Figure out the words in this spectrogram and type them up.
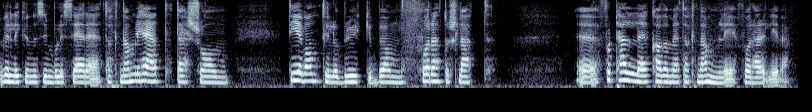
vil det kunne symbolisere takknemlighet dersom de er vant til å bruke bønn for rett og slett eh, fortelle hva de er takknemlige for her i livet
